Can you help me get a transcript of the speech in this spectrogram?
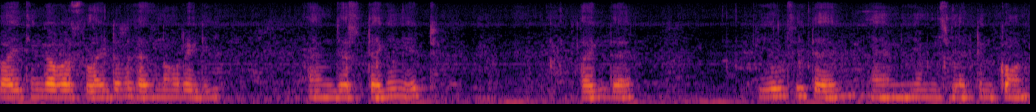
so I think our slider has now ready I'm just tagging it like that. PLC tag and I'm selecting con.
